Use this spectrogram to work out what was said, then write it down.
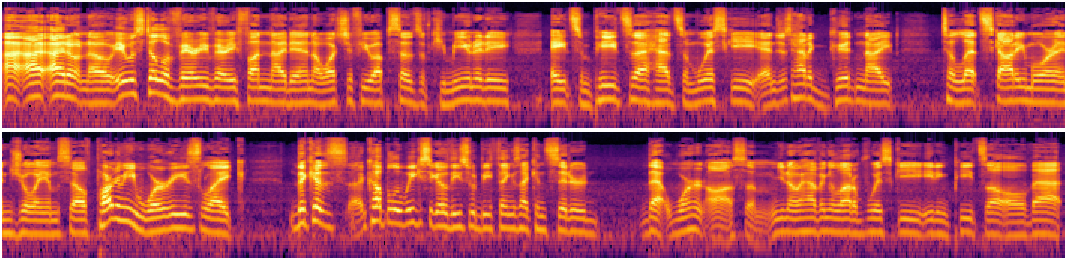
I, I, I don't know. It was still a very very fun night in. I watched a few episodes of Community, ate some pizza, had some whiskey, and just had a good night to let Scotty Moore enjoy himself. Part of me worries like because a couple of weeks ago these would be things I considered that weren't awesome. You know, having a lot of whiskey, eating pizza, all that.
